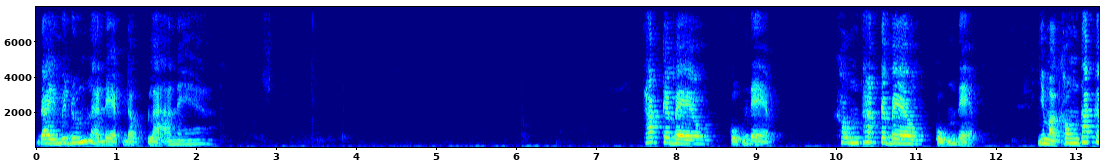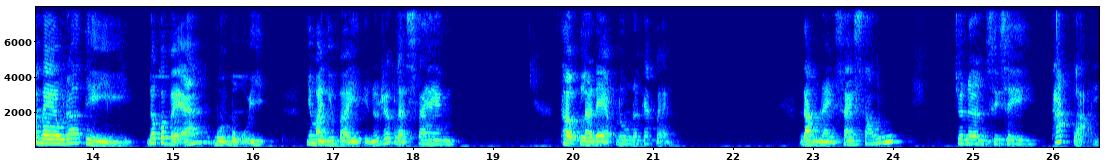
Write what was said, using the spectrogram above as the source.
Đây mới đúng là đẹp độc lạ nè. Thắt cái beo cũng đẹp, không thắt cái beo cũng đẹp. Nhưng mà không thắt cái beo đó thì nó có vẻ bụi bụi. Nhưng mà như vậy thì nó rất là sang. Thật là đẹp luôn đó các bạn. Đầm này size 6 cho nên CC thắt lại.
